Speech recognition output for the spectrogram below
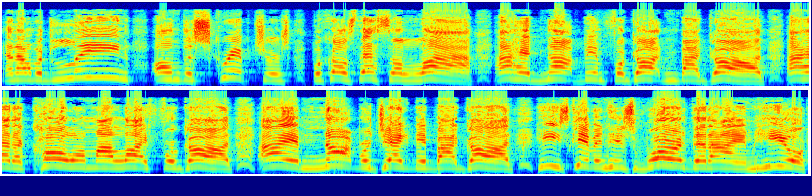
and I would lean on the scriptures because that's a lie. I had not been forgotten by God. I had a call on my life for God. I am not rejected by God. He's given His word that I I am healed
